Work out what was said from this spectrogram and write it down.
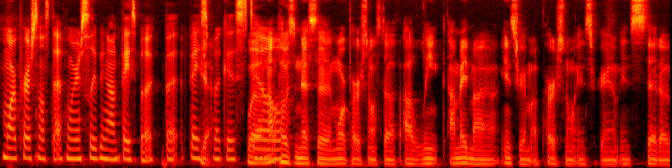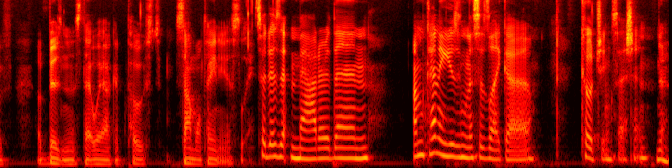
more personal stuff when we were sleeping on Facebook, but Facebook is still well, not posting necessarily more personal stuff. I linked, I made my Instagram a personal Instagram instead of a business. That way I could post simultaneously. So does it matter then? I'm kind of using this as like a coaching session. Yeah.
